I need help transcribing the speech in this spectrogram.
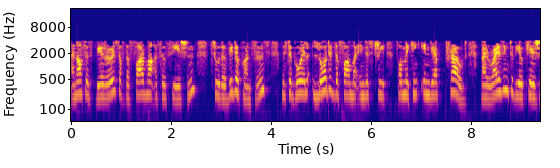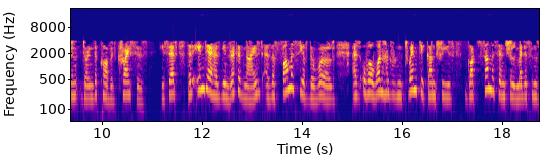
and office bearers of the Pharma Association through the video conference, Mr. Goyal lauded the pharma industry for making India proud by rising to the occasion during the COVID crisis. He said that India has been recognized as the pharmacy of the world as over 120 countries got some essential medicines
